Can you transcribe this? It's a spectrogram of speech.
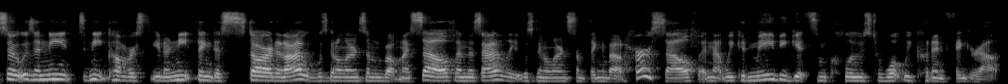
So it was a neat neat converse you know neat thing to start and i was going to learn something about myself and this athlete was going to learn something about herself and that we could maybe get some clues to what we couldn't figure out.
